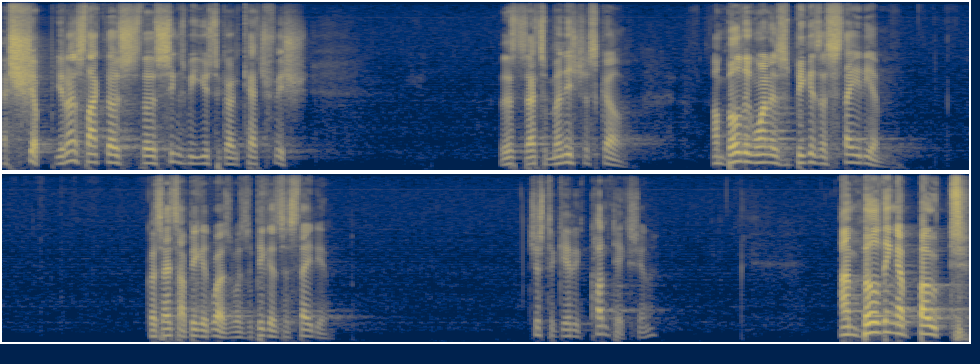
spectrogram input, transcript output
a ship. You know, it's like those, those things we used to go and catch fish. That's a miniature scale. I'm building one as big as a stadium. Because that's how big it was. It was as big as a stadium just to get in context, you know. I'm building a boat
